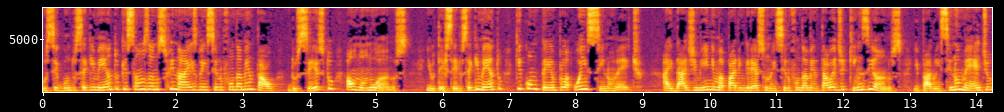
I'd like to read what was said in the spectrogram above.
O segundo segmento, que são os anos finais do ensino fundamental, do sexto ao nono anos. E o terceiro segmento, que contempla o ensino médio. A idade mínima para ingresso no ensino fundamental é de 15 anos e para o ensino médio,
